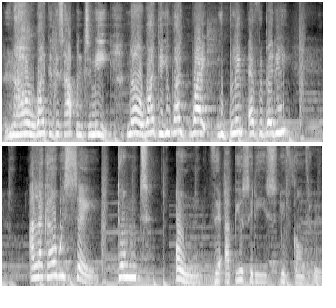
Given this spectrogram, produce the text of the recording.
No, why did this happen to me? No, why do you why why you blame everybody? And like I always say, don't own the abusities you've gone through.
